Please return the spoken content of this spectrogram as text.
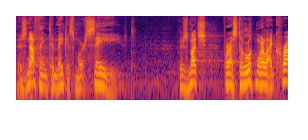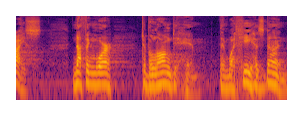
There's nothing to make us more saved. There's much for us to look more like Christ. Nothing more to belong to Him than what He has done.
